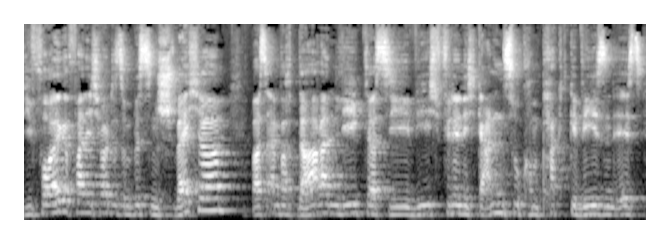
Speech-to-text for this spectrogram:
die Folge fand ich heute so ein bisschen schwächer, was einfach daran liegt, dass sie, wie ich finde, nicht ganz so kompakt gewesen ist,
